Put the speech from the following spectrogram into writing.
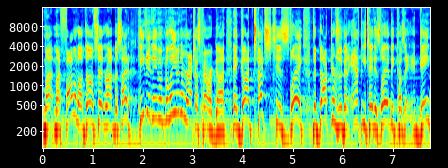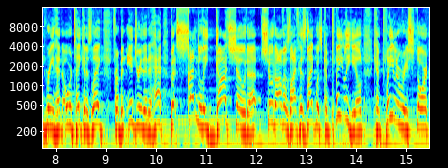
My, my father in law, Don, sitting right beside him, he didn't even believe in the miraculous power of God, and God touched his leg. The doctors were going to amputate his leg because gangrene had overtaken his leg from an injury that it had. But suddenly, God showed up, showed off his life. His leg was completely healed, completely restored.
